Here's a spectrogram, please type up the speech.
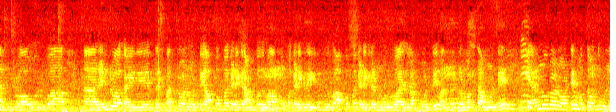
அஞ்சு ரூபா ஒரு ரூபா ரெண்டு ரூபா காயினு ப்ளஸ் பத்து ரூபா நோட்டு அப்பப்போ கிடைக்கிற ஐம்பது ரூபா அப்பப்போ கிடைக்கிற இருபது ரூபா அப்பப்போ கிடைக்கிற நூறுரூவா இதெல்லாம் போட்டு வந்திருக்கிற மொத்த அமௌண்ட்டு இரநூறுவா நோட்டே மொத்தம் வந்து உள்ள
